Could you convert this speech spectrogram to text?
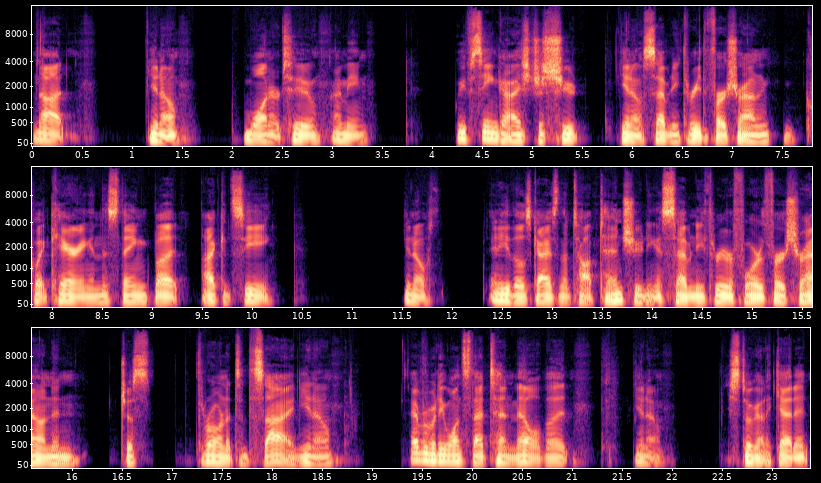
not, you know, one or two. I mean, we've seen guys just shoot, you know, 73 the first round and quit caring in this thing, but I could see, you know, any of those guys in the top 10 shooting a 73 or 4 the first round and just throwing it to the side, you know. Everybody wants that 10 mil, but, you know, you still got to get it.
